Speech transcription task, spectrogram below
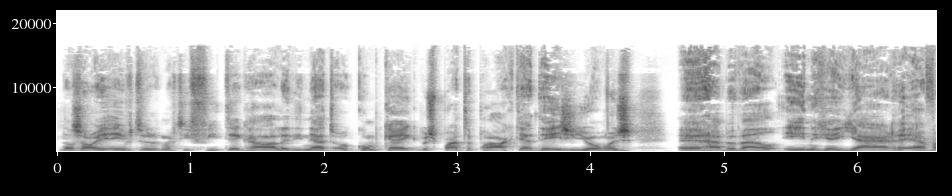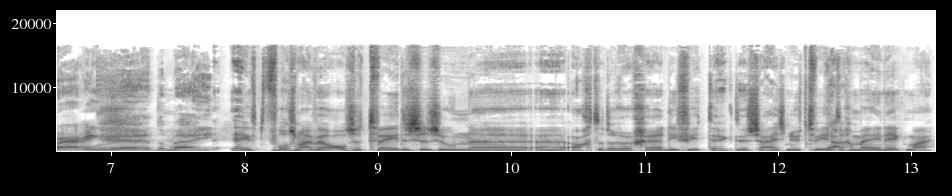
Dan zou je eventueel nog die Vitek halen, die net ook komt kijken bij Sparta Praag. Ja, deze jongens uh, hebben wel één enige jaren ervaring uh, erbij. Heeft volgens mij wel al zijn tweede seizoen uh, uh, achter de rug, hè, die Vitek. Dus hij is nu 20, ja. meen ik, maar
